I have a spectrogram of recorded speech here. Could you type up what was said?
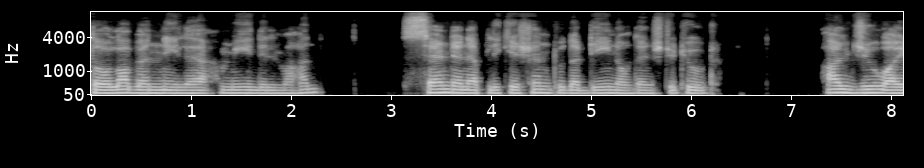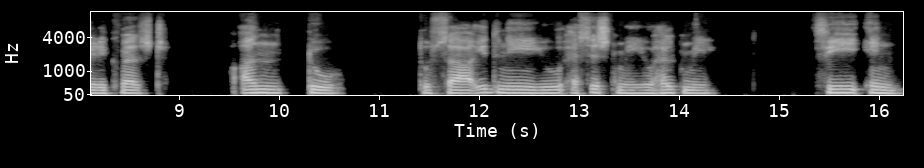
Tolaban ila Amid al Mahad. Send an application to the Dean of the Institute. Alju, I request. An to. To Sa'idni, you assist me, you help me. Fi in.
